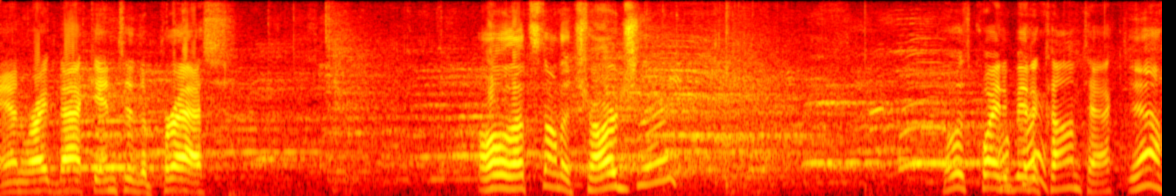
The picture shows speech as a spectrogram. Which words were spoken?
And right back into the press. Oh, that's not a charge there. That was quite a bit of contact. Yeah,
